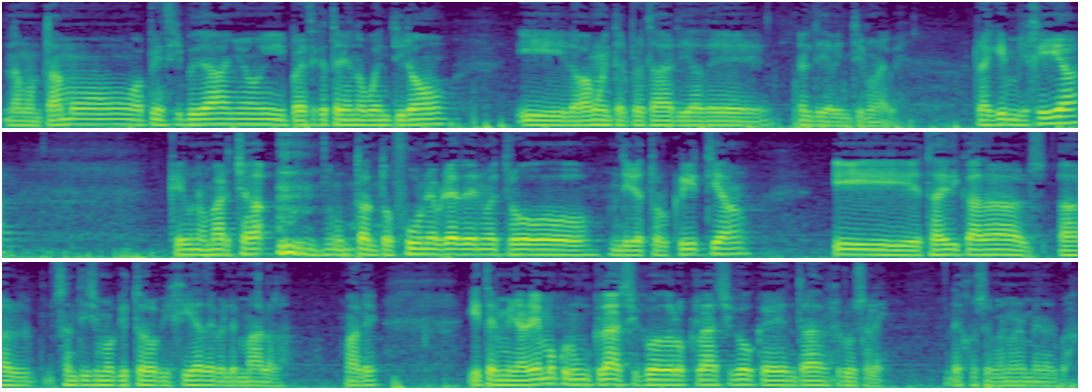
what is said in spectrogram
la montamos a principio de año y parece que está teniendo buen tirón y la vamos a interpretar el día, de, el día 29. Requiem Vigía, que es una marcha un tanto fúnebre de nuestro director Cristian y está dedicada al, al Santísimo Cristo de Vigía de Belén Málaga, ¿vale? Y terminaremos con un clásico de los clásicos que es Entrada en Jerusalén, de José Manuel Menerva.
